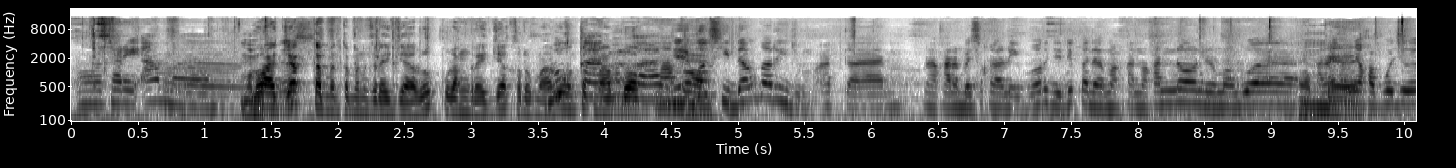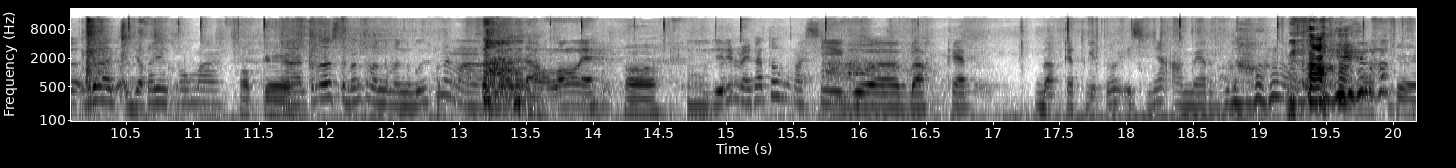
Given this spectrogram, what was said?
Oh, cari aman. lu ajak teman-teman gereja lu pulang gereja ke rumah lu untuk mabok. bukan. Jadi gue sidang tuh hari Jumat kan. Nah karena besok ada libur, jadi pada makan-makan dong di rumah gue. Karena nyokap gue juga, udah ajak aja ke rumah. Oke. Nah terus teman-teman gue kan memang ada tolol ya. Ah, Jadi mereka tuh kasih gue bucket bucket gitu isinya amer gitu bir. oke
